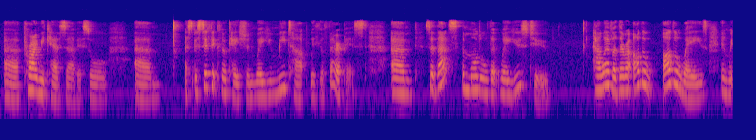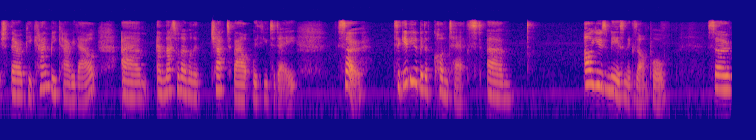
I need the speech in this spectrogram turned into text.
uh, primary care service or um, a specific location where you meet up with your therapist. Um, so that's the model that we're used to. However, there are other other ways in which therapy can be carried out, um, and that's what I want to chat about with you today. So, to give you a bit of context, um, I'll use me as an example. So,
